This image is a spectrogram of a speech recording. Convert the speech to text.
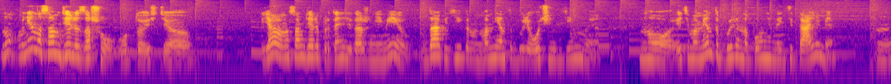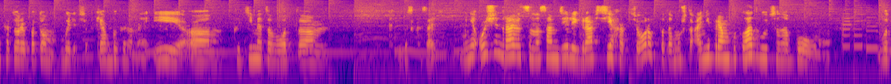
Ну, мне на самом деле зашел. Вот, то есть, э, я на самом деле претензий даже не имею. Да, какие-то моменты были очень длинные, но эти моменты были наполнены деталями, которые потом были все-таки обыграны. И э, какими-то вот, э, как бы сказать, мне очень нравится на самом деле игра всех актеров, потому что они прям выкладываются на полную. Вот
